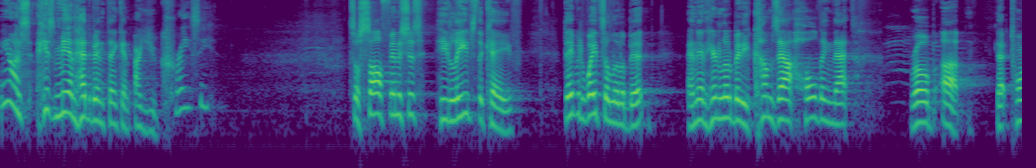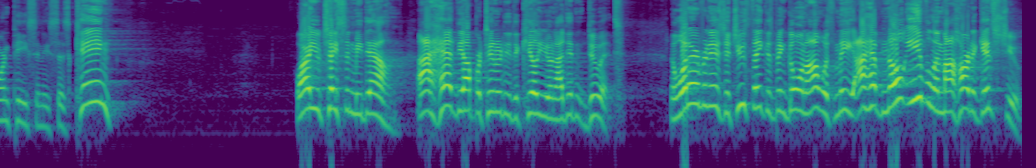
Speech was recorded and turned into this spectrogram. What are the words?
And you know, his, his men had been thinking, Are you crazy? So Saul finishes, he leaves the cave. David waits a little bit, and then here in a little bit, he comes out holding that robe up, that torn piece, and he says, King, why are you chasing me down? I had the opportunity to kill you, and I didn't do it. Now, whatever it is that you think has been going on with me, I have no evil in my heart against you.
